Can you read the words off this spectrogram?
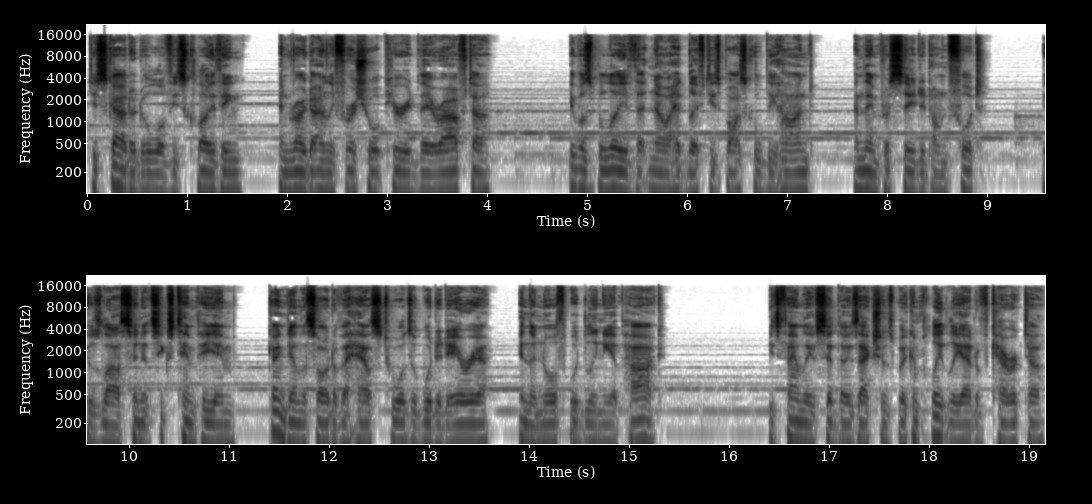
discarded all of his clothing, and rode only for a short period thereafter. It was believed that Noah had left his bicycle behind and then proceeded on foot. He was last seen at 6.10pm, going down the side of a house towards a wooded area in the Northwood Linear Park. His family have said those actions were completely out of character,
